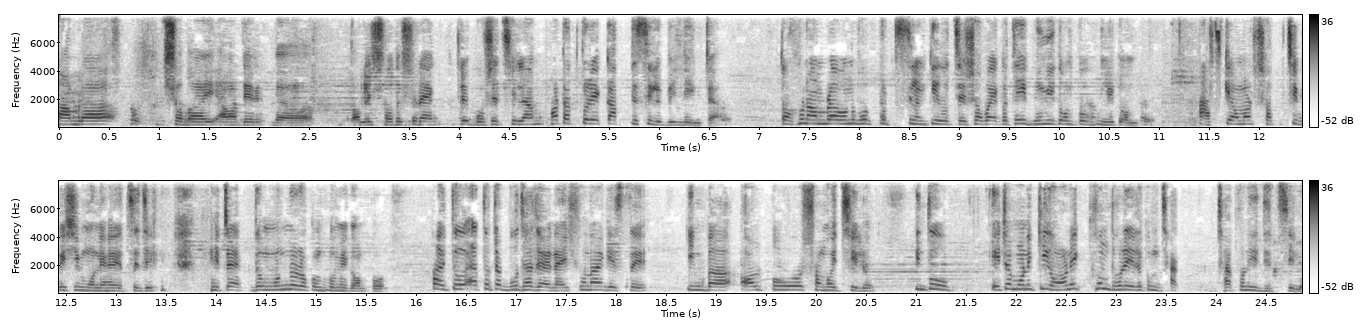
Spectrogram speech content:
আমরা সবাই আমাদের দলের সদস্যরা একত্রে বসেছিলাম। হঠাৎ করে কাঁপতেছিল বিল্ডিংটা। তখন আমরা অনুভব করতেছিলাম কি হচ্ছে, সবাই একথাই ভূমিকম্প ভূমিকম্প। আজকে আমার সবচেয়ে বেশি মনে হয়েছে যে এটা একদম অন্যরকম ভূমিকম্প। হয়তো এতটা বোঝা যায় নাই, শোনা গেছে, কিংবা অল্প সময় ছিল। কিন্তু এটা মনে কি অনেকক্ষণ ধরে এরকম ঝাঁক- ঝাঁকুনি দিচ্ছিল।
